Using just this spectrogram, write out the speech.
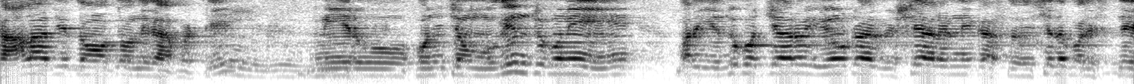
కాలాతీతం అవుతుంది కాబట్టి మీరు కొంచెం ముగించుకుని మరి ఎందుకు వచ్చారో? ఏమిటో ఆ విషయాలన్నీ కాస్త విశదపరిస్తే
